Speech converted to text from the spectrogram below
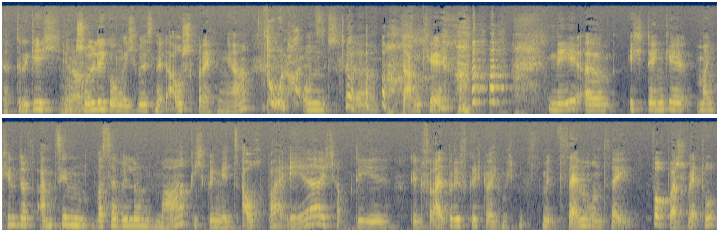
Da kriege ich, Ja. Entschuldigung, ich will es nicht aussprechen, ja. Tonhals. Und äh, danke. nee, ähm, ich denke, mein Kind darf anziehen, was er will und mag. Ich bin jetzt auch bei er. Ich habe den Freibrief gekriegt, weil ich mich mit, mit Sam und Say furchtbar schwer tue.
